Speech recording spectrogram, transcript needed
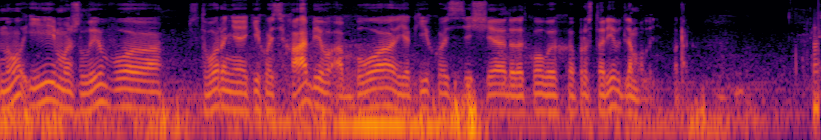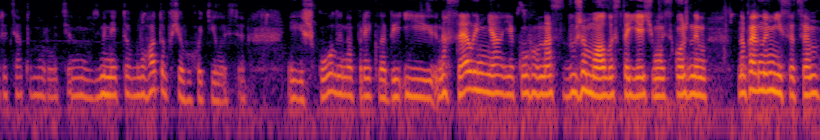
Ну і можливо створення якихось хабів або якихось ще додаткових просторів для молоді. Отак. У 30-му році ну, змінити багато б чого хотілося. І школи, наприклад, і населення, якого в нас дуже мало стає чомусь кожним, напевно, місяцем.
